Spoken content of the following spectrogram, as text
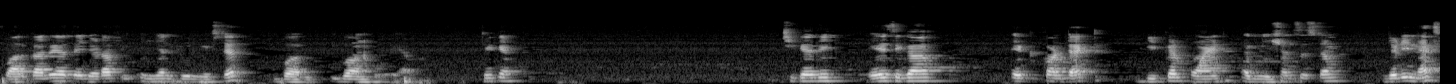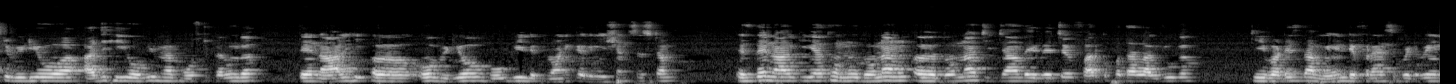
ਸਪਾਰਕ ਕਰ ਰਿਹਾ ਤੇ ਜਿਹੜਾ engine fuel mixture burn burn ਹੋ ਰਿਹਾ। ਠੀਕ ਹੈ? ਠੀਕ ਹੈ ਜੀ। ਇਹ ਸੀਗਾ ਇੱਕ contact breaker point ignition system ਜਿਹੜੀ ਨੈਕਸਟ ਵੀਡੀਓ ਆ, ਅੱਜ ਹੀ ਉਹ ਵੀ ਮੈਂ ਪੋਸਟ ਕਰੂੰਗਾ ਤੇ ਨਾਲ ਹੀ ਉਹ ਵੀਡੀਓ ਹੋਊਗੀ ਇਲੈਕਟ੍ਰੋਨਿਕ ਇਗਨੀਸ਼ਨ ਸਿਸਟਮ ਇਸ ਦੇ ਨਾਲ ਕੀ ਆ, ਤੁਹਾਨੂੰ ਦੋਨਾਂ ਨੂੰ ਦੋਨਾਂ ਚੀਜ਼ਾਂ ਦੇ ਵਿੱਚ ਫ਼ਰਕ ਪਤਾ ਲੱਗ ਜੂਗਾ ਕਿ what is the main difference between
